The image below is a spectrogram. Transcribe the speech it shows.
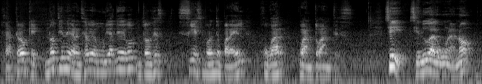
O sea, creo que no tiene garantía el Mundial Diego, entonces sí es importante para él jugar cuanto antes. Sí, sin duda alguna, ¿no?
